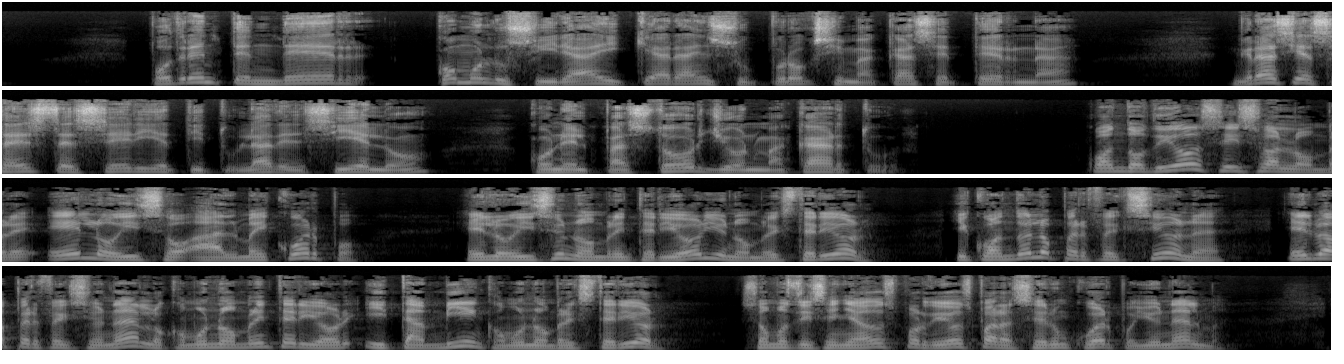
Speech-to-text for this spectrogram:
podrá entender cómo lucirá y qué hará en su próxima casa eterna, gracias a esta serie titulada El cielo, con el pastor John MacArthur. Cuando Dios hizo al hombre, Él lo hizo alma y cuerpo. Él lo hizo un hombre interior y un hombre exterior. Y cuando Él lo perfecciona, Él va a perfeccionarlo como un hombre interior y también como un hombre exterior. Somos diseñados por Dios para ser un cuerpo y un alma.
